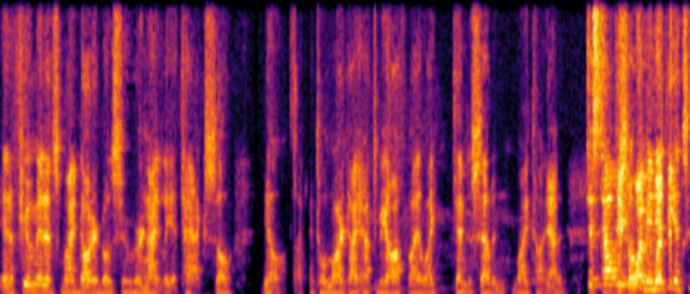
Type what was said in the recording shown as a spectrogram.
in a few minutes, my daughter goes through her nightly attacks. So, you know, I told Mark I have to be off by like 10 to 7 my time. Yeah. But- Just tell people So, what, I mean, what, it- it's,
